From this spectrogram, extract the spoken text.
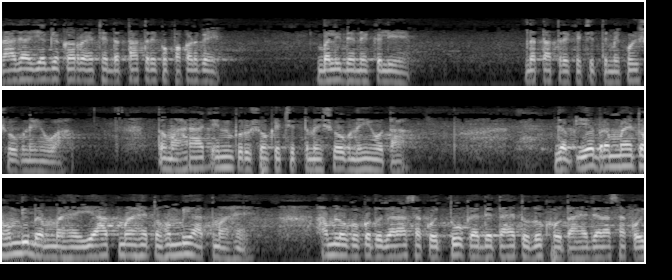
राजा यज्ञ कर रहे थे, दत्तात्रेय को पकड़ गए। बलि देने के लिए दत्तात्रेय के चित्त में कोई शोभ नहीं हुआ। तो महाराज इन पुरुषों के चित्त में शोभ नहीं होता। जब ये ब्रह्म है तो हम भी ब्रह्म है, ये आत्मा है तो हम भी आत्मा है। हम लोगों को तो जरा सा कोई तू कह देता है तो दुख होता है, जरा सा कोई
